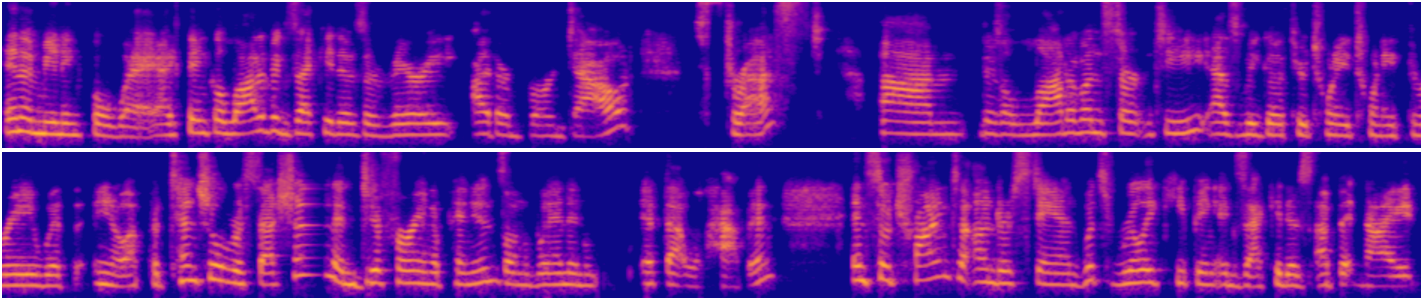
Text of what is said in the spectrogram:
in a meaningful way. I think a lot of executives are very either burned out, stressed, um, there's a lot of uncertainty as we go through 2023 with you know a potential recession and differing opinions on when and if that will happen. And so trying to understand what's really keeping executives up at night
